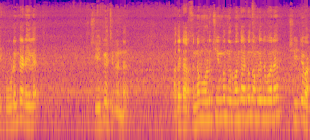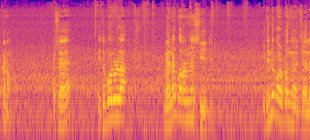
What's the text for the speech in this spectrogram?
ഈ കൂടിന്റെ അടിയിൽ ഷീറ്റ് വെച്ചിട്ടുണ്ട്. അത് ടെറസിന്റെ മുകളിൽ ചെയ്യുമ്പോൾ നിർബന്ധമായിട്ടും നമ്മൾ ഇതുപോലെ ഷീറ്റ് വെക്കണം. പക്ഷേ ഇതുപോലുള്ള വില കുറഞ്ഞ ഷീറ്റ് ഇതിന്റെ കുഴപ്പമെന്ന് വെച്ചാൽ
